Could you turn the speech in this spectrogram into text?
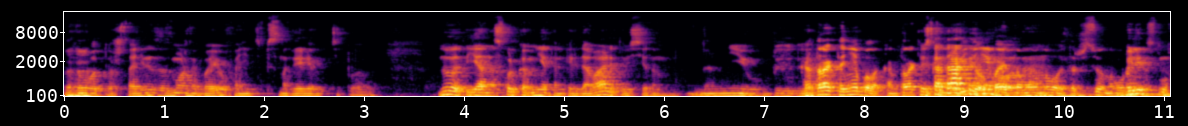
Ага. вот, то, что один из возможных боев, они, типа, смотрели, типа, ну, это я, насколько мне там передавали, то есть я там не... Контракта не было, контракт То есть контракта видел, не было, поэтому, да. ну, это же все на уровне Были слухов,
